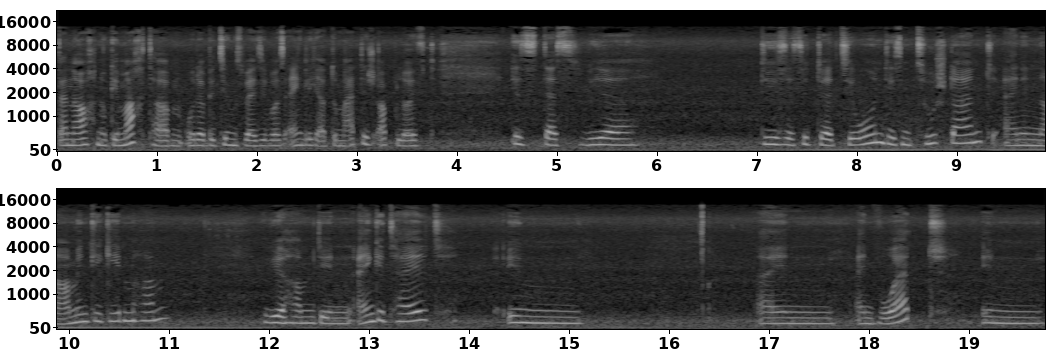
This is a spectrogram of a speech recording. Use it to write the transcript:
danach noch gemacht haben oder beziehungsweise was eigentlich automatisch abläuft, ist, dass wir dieser Situation, diesem Zustand einen Namen gegeben haben. Wir haben den eingeteilt in ein, ein Wort, in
